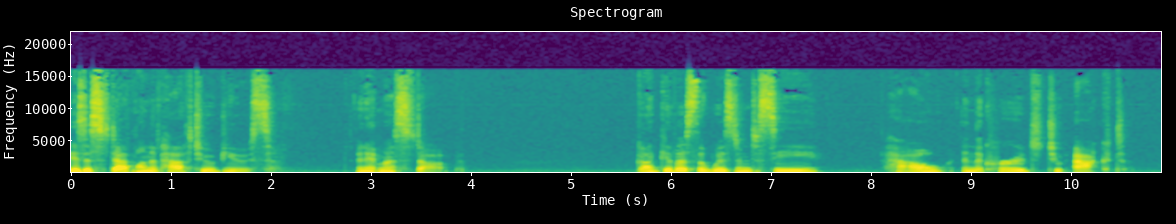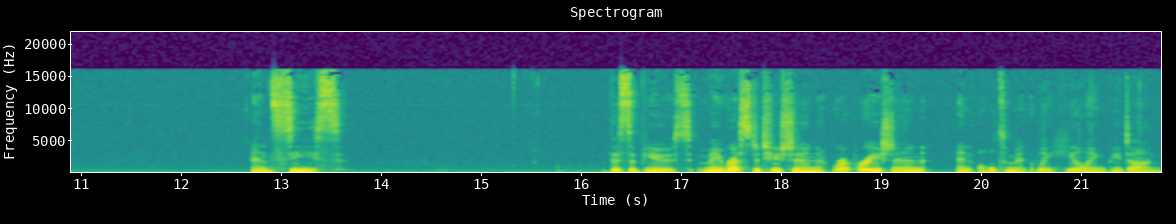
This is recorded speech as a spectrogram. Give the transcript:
is a step on the path to abuse. And it must stop. God, give us the wisdom to see how and the courage to act and cease this abuse. May restitution, reparation, and ultimately healing be done.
